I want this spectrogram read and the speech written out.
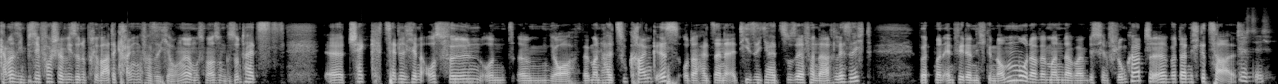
kann man sich ein bisschen vorstellen wie so eine private Krankenversicherung. Ne? Da muss man auch so ein Gesundheitscheck-Zettelchen ausfüllen und ähm, ja, wenn man halt zu krank ist oder halt seine IT-Sicherheit zu sehr vernachlässigt, wird man entweder nicht genommen oder wenn man dabei ein bisschen flunkert, äh, wird da nicht gezahlt. Richtig,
